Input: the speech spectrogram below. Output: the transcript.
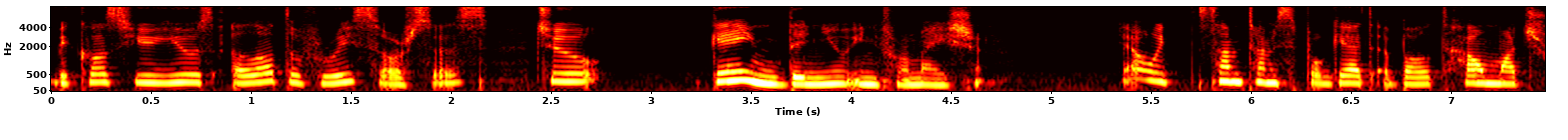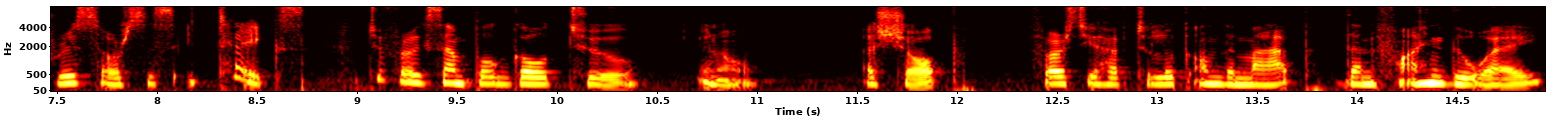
because you use a lot of resources to gain the new information. Yeah, we sometimes forget about how much resources it takes. To, for example, go to you know a shop. First, you have to look on the map, then find the way.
